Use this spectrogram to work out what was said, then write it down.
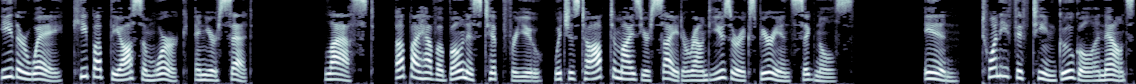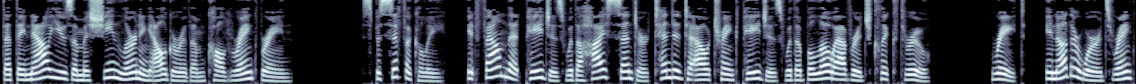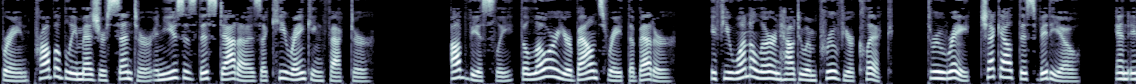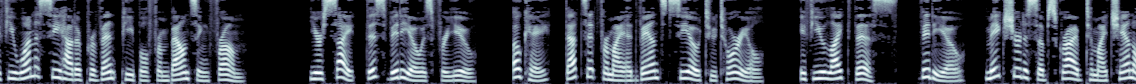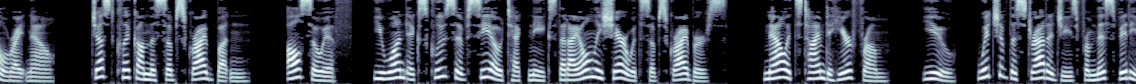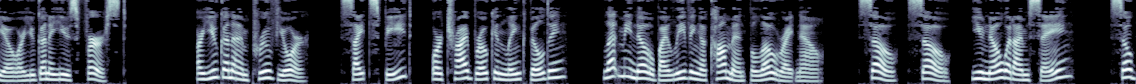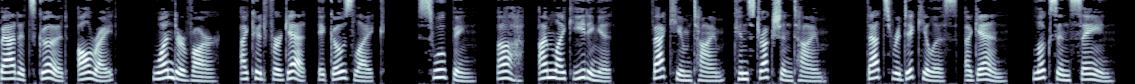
Either way, keep up the awesome work, and you're set. Last up, I have a bonus tip for you, which is to optimize your site around user experience signals. In 2015, Google announced that they now use a machine learning algorithm called RankBrain. Specifically, it found that pages with a high CTR tended to outrank pages with a below average click-through rate. In other words RankBrain probably measures CTR and uses this data as a key ranking factor. Obviously, the lower your bounce rate the better. If you want to learn how to improve your click-through rate, check out this video. And if you want to see how to prevent people from bouncing from your site, this video is for you. Okay, that's it for my advanced SEO tutorial. If you liked this video, make sure to subscribe to my channel right now. Just click on the subscribe button. Also if you want exclusive SEO techniques that I only share with subscribers. Now it's time to hear from you. Which of the strategies from this video are you gonna use first? Are you gonna improve your site speed? Or try broken link building? Let me know by leaving a comment below right now. So, so, you know what I'm saying? So bad it's good, alright. Wondervar. I could forget, it goes like swooping. Ugh, I'm like eating it. Vacuum time, construction time. That's ridiculous, again. Looks insane.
